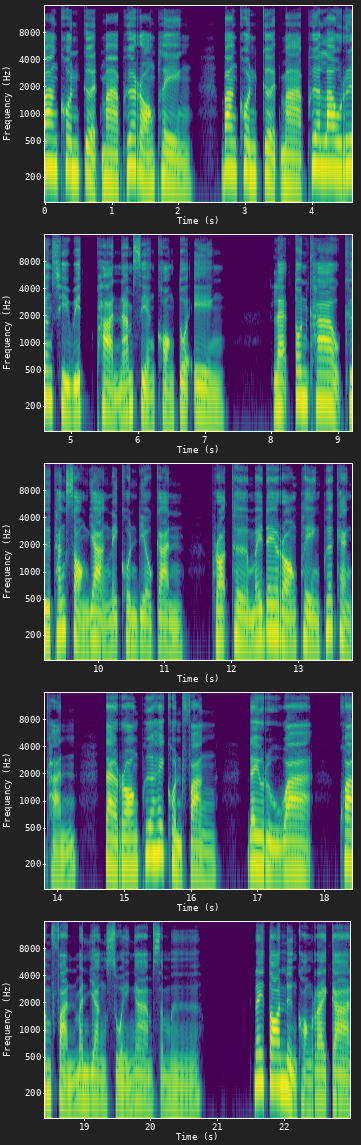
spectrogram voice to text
บางคนเกิดมาเพื่อร้องเพลง บางคนเกิดมาเพื่อเล่าเรื่องชีวิตผ่านน้ำเสียงของตัวเอง และต้นข้าวคือทั้งสองอย่างในคนเดียวกัน เพราะเธอไม่ได้ร้องเพลงเพื่อแข่งขัน แต่ร้องเพื่อให้คนฟัง ได้รู้ว่า ความฝันมันยังสวยงามเสมอ ในตอนหนึ่งของรายการ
